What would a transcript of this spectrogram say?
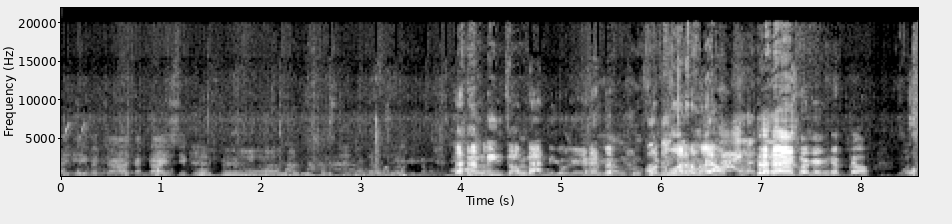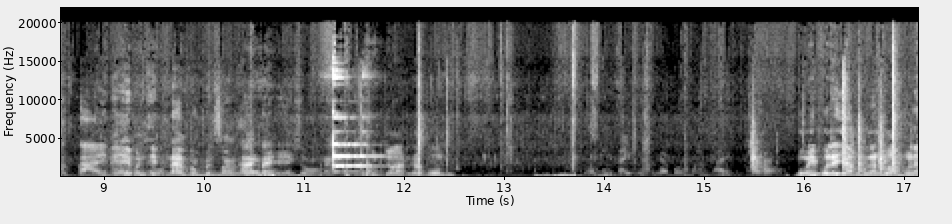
ให้เจรจากันได้สิก่อนเราก็ช่วยกันกำลังแต่ทางลิ้นสองด้านนี่ก็กันแบบปวดหัวทำแล้วกว่ากันเฮ็ดแล้วว่าสไตล์เด้มันเห็ดน้ำออกเป็นสองทางได้เองที่สองนะสุดยอดครับผมบ่มีไผเหมือนและบ่เหมือนไผบุ้มีผู้ใดอยากเหมือนพร้อมผู้ใด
